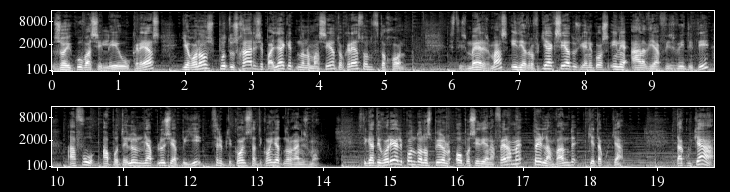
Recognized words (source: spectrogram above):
ζωικού βασιλείου κρέας, γεγονός που τους χάρισε παλιά και την ονομασία το κρέας των φτωχών. Στις μέρες μας, η διατροφική αξία τους γενικώς είναι αδιαφυσβήτητη, αφού αποτελούν μια πλούσια πηγή θρεπτικών συστατικών για τον οργανισμό. Στην κατηγορία λοιπόν των οσπύρων, όπως ήδη αναφέραμε, περιλαμβάνονται και τα κουκιά. Τα κουκιά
